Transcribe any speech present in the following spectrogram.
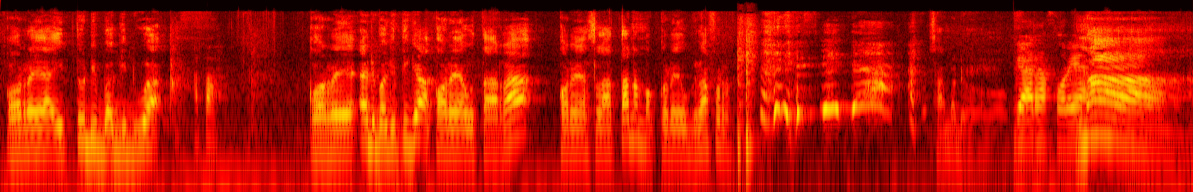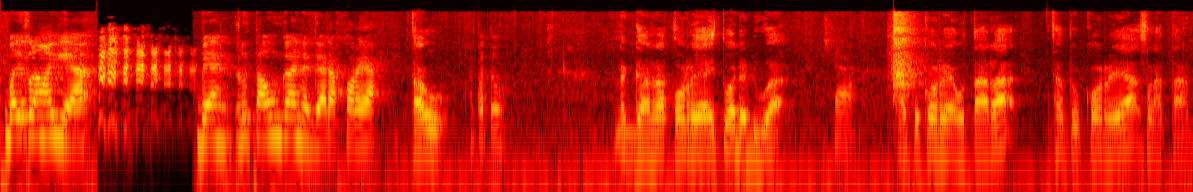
Korea itu dibagi dua Apa? Korea eh dibagi tiga Korea Utara Korea Selatan sama koreografer sama dong Negara Korea. nah Balik ulang lagi ya. Ben, lu tahu nggak negara Korea? tahu Apa tuh? negara Korea itu ada dua Ya. Satu Korea Utara satu Korea Selatan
